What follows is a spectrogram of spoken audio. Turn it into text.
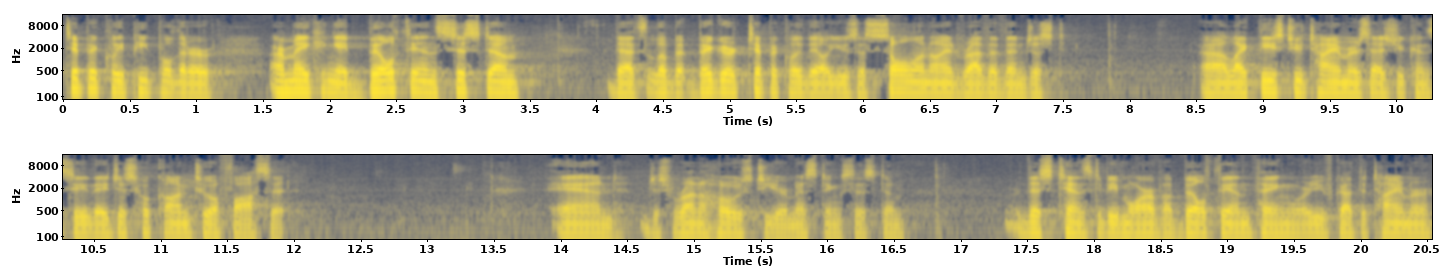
typically, people that are, are making a built in system that's a little bit bigger, typically they'll use a solenoid rather than just uh, like these two timers, as you can see, they just hook onto a faucet and just run a hose to your misting system. This tends to be more of a built in thing where you've got the timer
